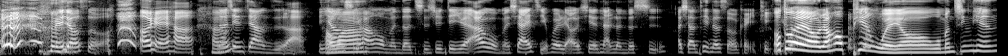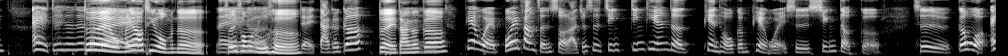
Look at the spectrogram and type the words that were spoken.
没有什么。OK，好，好那先这样子啦。一好样喜啊欢我们的持续订阅啊，我们下一集会聊一些男人的事啊，想听的时候可以听。哦，对哦，然后片尾哦，我们今天 哎，对对对对我们要替我们的追风如何，对打个歌，对打个歌，片尾不会放整首啦，就是今今天的片头跟片尾是新的歌，是跟我哎、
